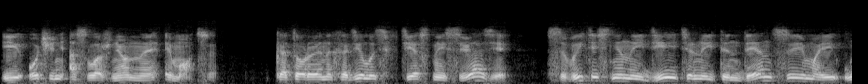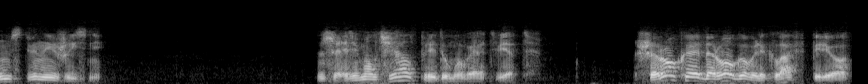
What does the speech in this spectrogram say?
и очень осложненная эмоция, которая находилась в тесной связи с вытесненной деятельной тенденцией моей умственной жизни. Джерри молчал, придумывая ответ. Широкая дорога влекла вперед.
